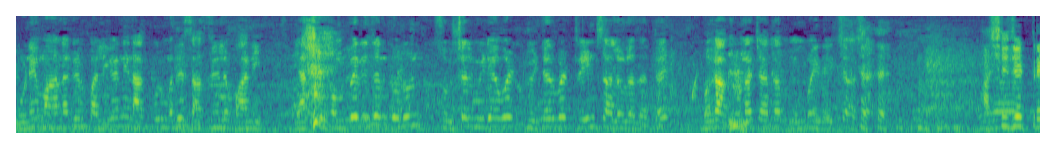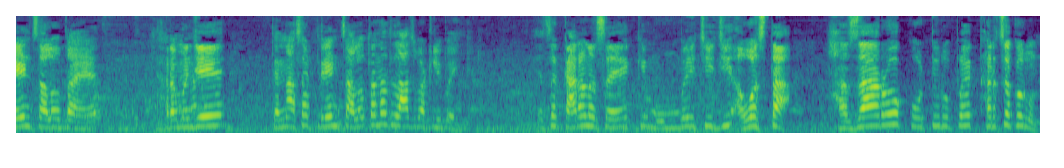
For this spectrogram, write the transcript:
पुणे महानगरपालिका आणि नागपूरमध्ये साचलेलं पाणी याचं कंपॅरिझन करून सोशल मीडियावर ट्विटरवर ट्रेंड चालवला जात आहे बघा कोणाच्या हातात मुंबई द्यायची असं असे जे ट्रेंड चालवत आहेत खरं म्हणजे त्यांना असा ट्रेंड चालवतानाच लाज वाटली पाहिजे. याचं कारण असं आहे की मुंबईची जी अवस्था हजारो कोटी रुपये खर्च करून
